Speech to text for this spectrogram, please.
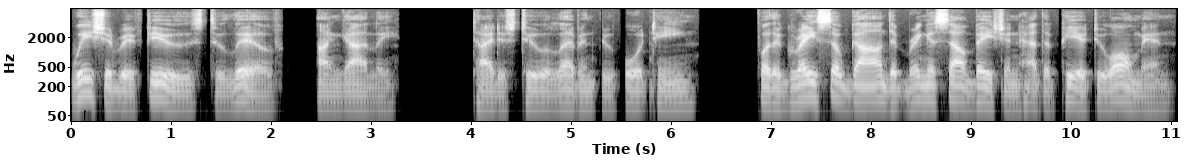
We should refuse to live ungodly. Titus 2 11 through 14. For the grace of God that bringeth salvation hath appeared to all men,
